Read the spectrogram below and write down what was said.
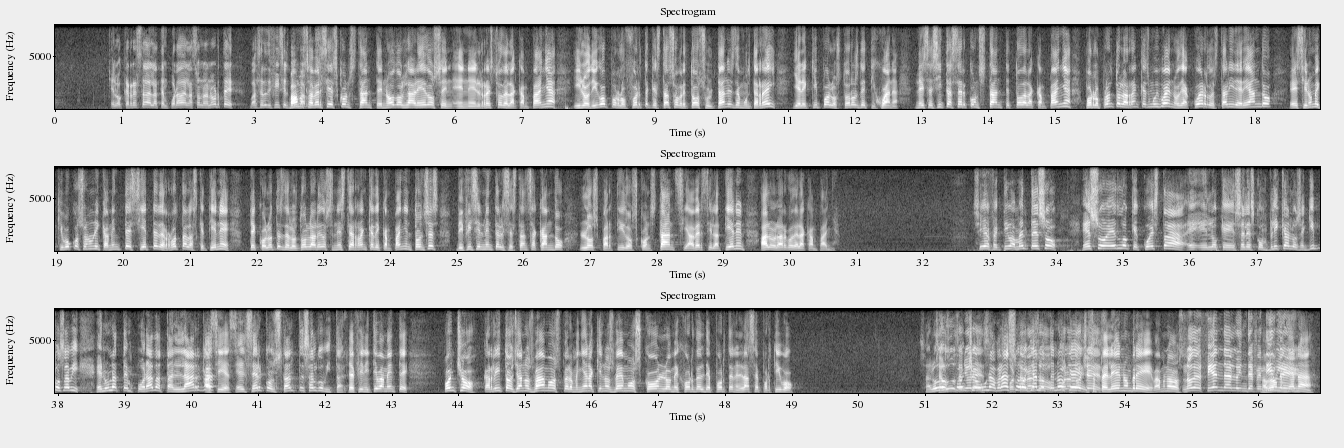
en lo que resta de la temporada en la zona norte va a ser difícil. Vamos a ver si es constante, ¿no? Dos Laredos en, en, el resto de la campaña y lo digo por lo fuerte que está sobre todo Sultanes de Monterrey y el equipo de los Toros de Tijuana. Necesita ser constante toda la campaña, por lo pronto el arranque es muy bueno, de acuerdo, está lidereando, eh, si no me equivoco son únicamente siete derrotas las que tiene Tecolotes de los dos Laredos en este arranque de campaña, entonces difícilmente les están sacando los partidos. Constancia, a ver si la tienen a lo largo de la campaña. Sí, efectivamente, eso, eso es lo que cuesta, eh, eh, lo que se les complica a los equipos, Avi. En una temporada tan larga, Así es. el ser constante es algo vital. Definitivamente. Poncho, Carlitos, ya nos vamos, pero mañana aquí nos vemos con lo mejor del deporte en Enlace Deportivo. Saludos, Poncho, un abrazo, ya no te enojes. Se peleen, hombre, vámonos. No defiendan lo indefendible. mañana.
